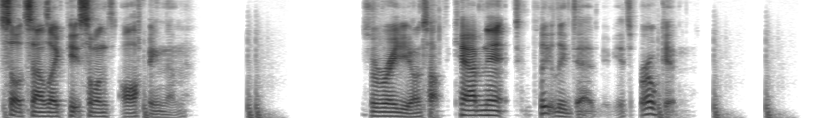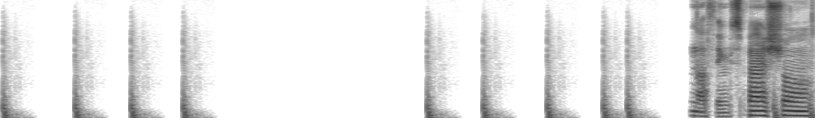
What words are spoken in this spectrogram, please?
So it sounds like someone's offing them. There's a radio on top of the cabinet. It's completely dead. Maybe it's broken. Nothing special.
